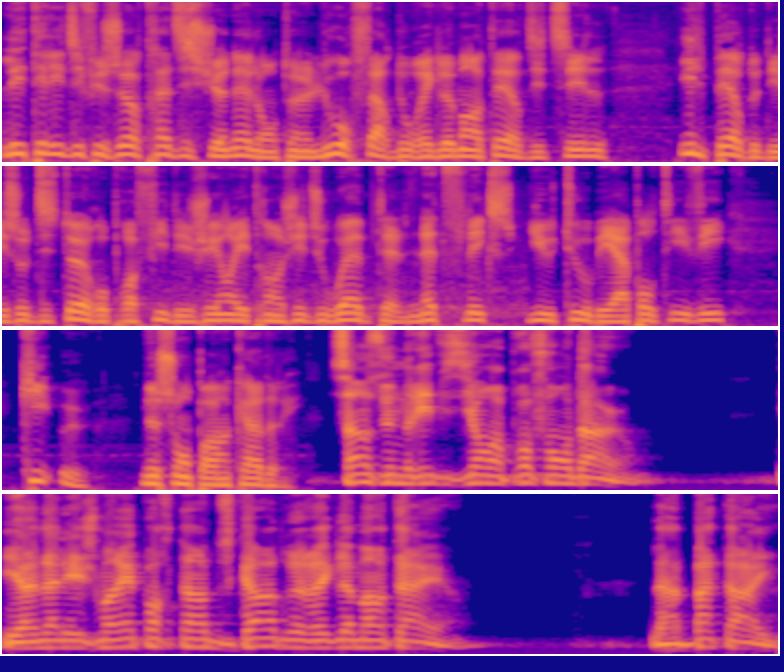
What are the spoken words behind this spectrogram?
Les télédiffuseurs traditionnels ont un lourd fardeau réglementaire, dit-il. Ils perdent des auditeurs au profit des géants étrangers du web tels Netflix, YouTube et Apple TV, qui, eux, ne sont pas encadrés. Sans une révision en profondeur et un allègement important du cadre réglementaire, la bataille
